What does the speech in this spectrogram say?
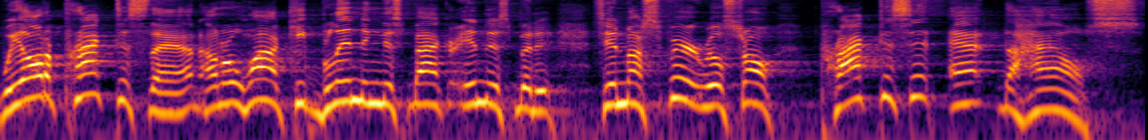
We ought to practice that. I don't know why I keep blending this back or in this, but it's in my spirit real strong. Practice it at the house.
